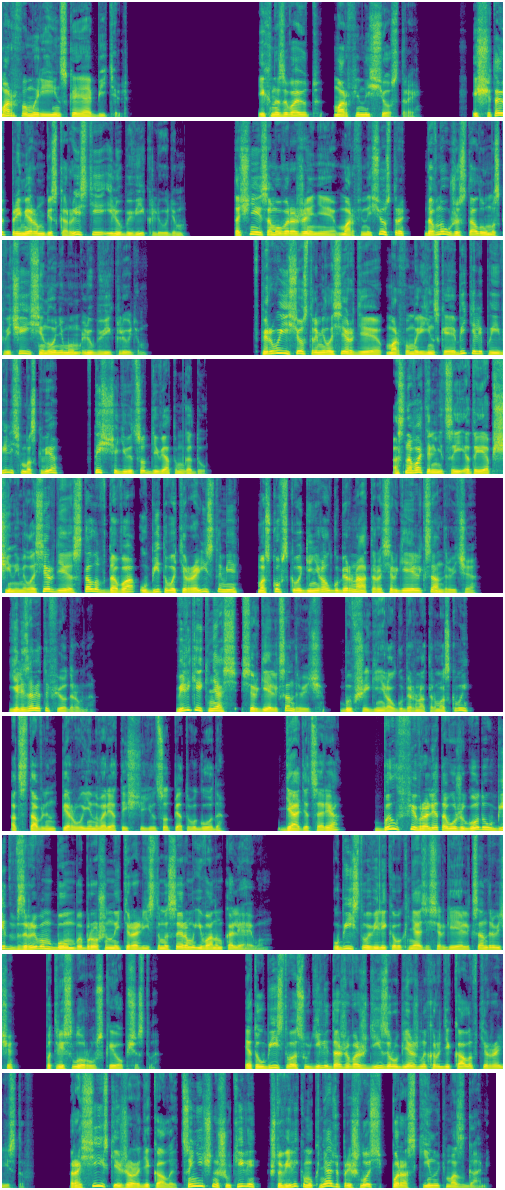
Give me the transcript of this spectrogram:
Марфа-Мариинская обитель Их называют Марфины сестры и считают примером бескорыстия и любви к людям. Точнее, само выражение «Марфины сестры» давно уже стало у москвичей синонимом любви к людям. Впервые сестры милосердия Марфо-Мариинской обители появились в Москве в 1909 году. Основательницей этой общины милосердия стала вдова убитого террористами московского генерал-губернатора Сергея Александровича, Елизавета Федоровна. Великий князь Сергей Александрович, бывший генерал-губернатор Москвы, отставлен 1 января 1905 года, дядя царя, был в феврале того же года убит взрывом бомбы, брошенной террористом-эсером Иваном Каляевым. Убийство великого князя Сергея Александровича потрясло русское общество. Это убийство осудили даже вожди зарубежных радикалов-террористов. Российские же радикалы цинично шутили, что великому князю пришлось пораскинуть мозгами.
